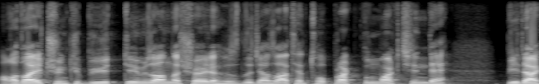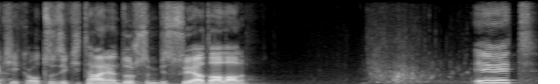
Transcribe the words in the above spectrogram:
Adayı çünkü büyüttüğümüz anda şöyle hızlıca zaten toprak bulmak için de bir dakika 32 tane dursun bir suya dalalım. Evet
